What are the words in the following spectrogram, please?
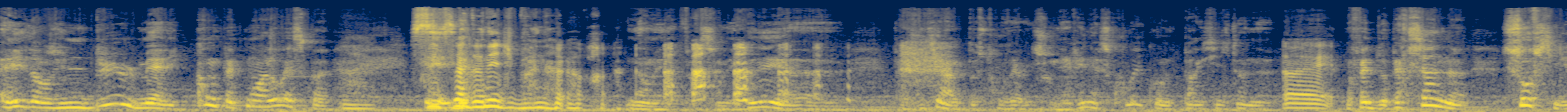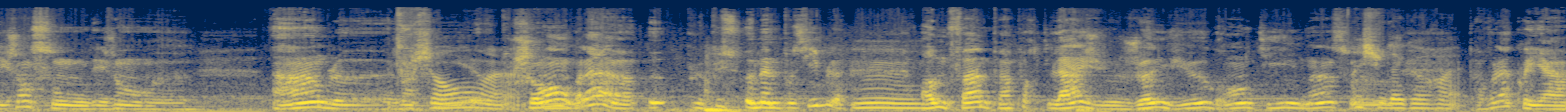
elle est dans une bulle, mais elle est complètement à l'ouest quoi. C'est ça, donner du bonheur. Non mais enfin, sans déconner. Euh, je dire, elle peut se trouver avec. Ai rien à secouer quoi, Paris Hilton. Ouais. En fait, de personne, sauf si les gens sont des gens euh, humbles, euh, Touchants, euh, touchants, voilà, euh, le plus eux-mêmes possible. Hmm. Hommes, femmes, peu importe l'âge, jeune, vieux, grand, petit, mince. Ouais, je suis d'accord, ouais. enfin, voilà quoi, il y a.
